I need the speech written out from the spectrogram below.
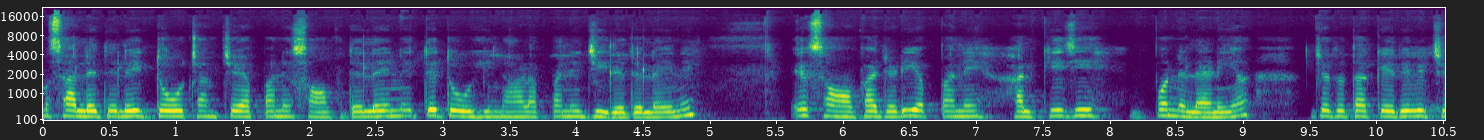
ਮਸਾਲੇ ਦੇ ਲਈ ਦੋ ਚਮਚੇ ਆਪਾਂ ਨੇ ਸੌਂਫ ਦੇ ਲਏ ਨੇ ਤੇ ਦੋ ਹੀ ਨਾਲ ਆਪਾਂ ਨੇ ਜੀਰੇ ਦੇ ਲਏ ਨੇ। ਇਹ ਸੌਂਫ ਆ ਜਿਹੜੀ ਆਪਾਂ ਨੇ ਹਲਕੀ ਜੀ ਭੁੰਨ ਲੈਣੀ ਆ। ਜਦੋਂ ਤੱਕ ਇਹਦੇ ਵਿੱਚ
